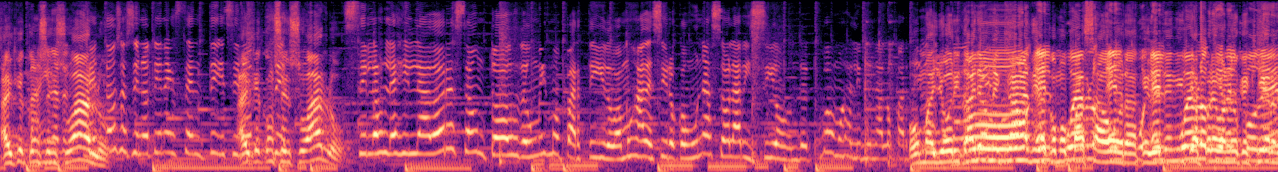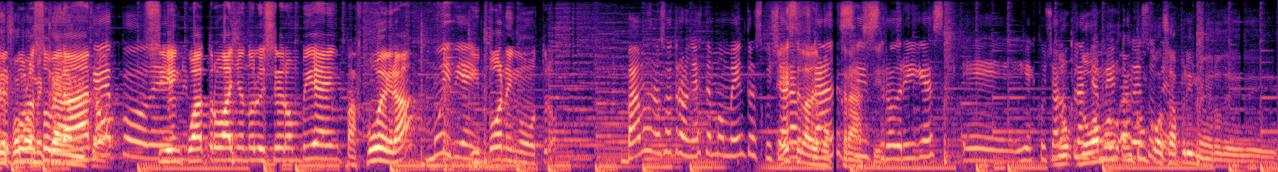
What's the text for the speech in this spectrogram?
Hay que consensuarlo. Entonces, si no tiene sentido... Hay que consensuarlo. Si, los legisladores son todos de un mismo partido, vamos a decirlo, con una sola visión, de, vamos a eliminar los partidos. O mayoritaria mecánica, como pasa ahora, que vienen y te aprueban lo que quieren de forma mecánica. Si en cuatro años no lo hicieron bien, para afuera. Muy bien. Y ponen otro. Vamos nosotros en este momento a escuchar a Francis Rodríguez eh, y escuchar los planteamientos no vamos con cosas primero de,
